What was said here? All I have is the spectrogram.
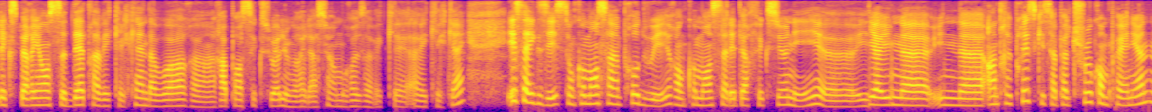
l'expérience d'être avec quelqu'un, d'avoir un rapport sexuel, une relation amoureuse avec, euh, avec quelqu'un. Et ça existe, on commence à en produire, on commence à les perfectionner. Euh, il y a une, une entreprise qui s'appelle True Companion,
